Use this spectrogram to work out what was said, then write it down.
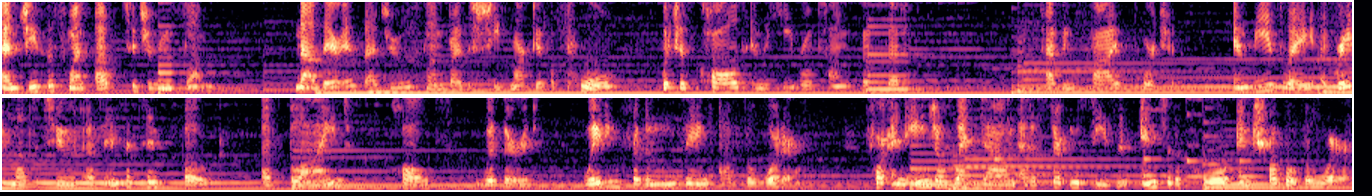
and Jesus went up to Jerusalem. Now there is at Jerusalem by the sheep market a pool, which is called in the Hebrew tongue Bethesda, having five porches. In these lay a great multitude of impotent folk, of blind, halt, withered, waiting for the moving of the water. For an angel went down at a certain season into the pool and troubled the water.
